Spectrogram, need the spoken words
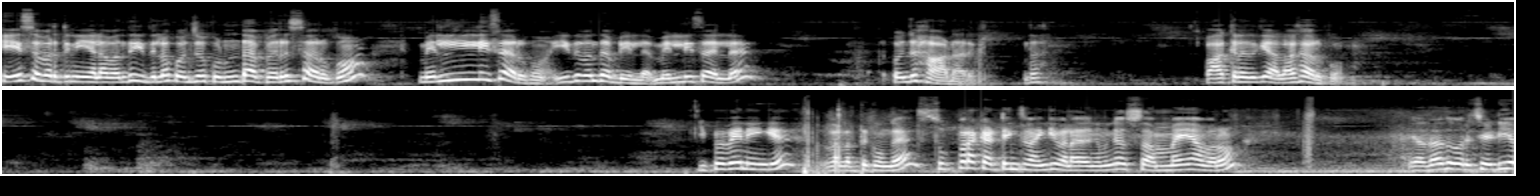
கேசவர்த்தினி இலை வந்து இதில் கொஞ்சம் குண்டாக பெருசாக இருக்கும். மெல்லிஸாக இருக்கும். இது வந்து அப்படி இல்லை. மெல்லிஸாக இல்லை. கொஞ்சம் ஹார்டாக இருக்குது இந்த பார்க்குறதுக்கே அழகாக இருக்கும். இப்போவே நீங்கள் வளர்த்துக்கோங்க. சூப்பராக கட்டிங்ஸ் வாங்கி வளர்க்குங்க. செம்மையாக வரும். ஏதாவது ஒரு செடியை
